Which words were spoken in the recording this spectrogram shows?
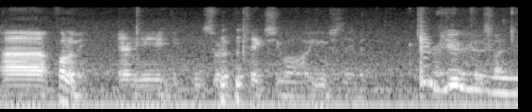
Uh, follow me. And he, he sort of takes you all. You can just leave it. It's fine.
